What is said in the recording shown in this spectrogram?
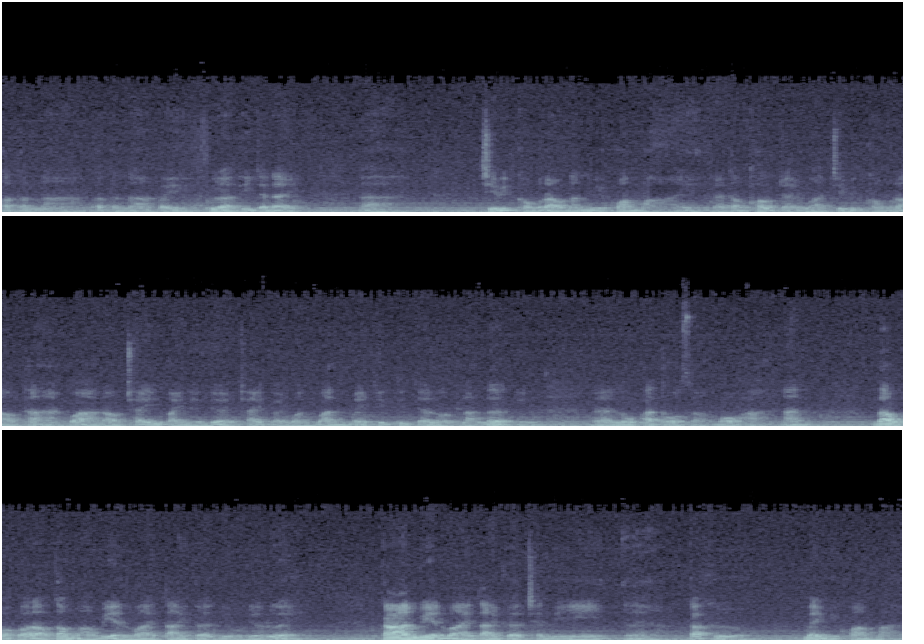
พัฒนาพัฒนาไปเพื่อที่จะได้ชีวิตของเรานั้นมีความหมายและต้องเข้าใจว่าชีวิตของเราถ้าหากว่าเราใช้ไปเรื่อยๆใช้ไปวันๆไม่คิดที่จะลดละเลิกเอ่อโลภะโทสะโมหะนั้นเล่ากับว่าเราต้องมาเวียนวายตายเกิดอยู่เรื่อยๆ การเวียนว่ายตายเกิดเช่นนี้นะก็คือไม่มีความหมาย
